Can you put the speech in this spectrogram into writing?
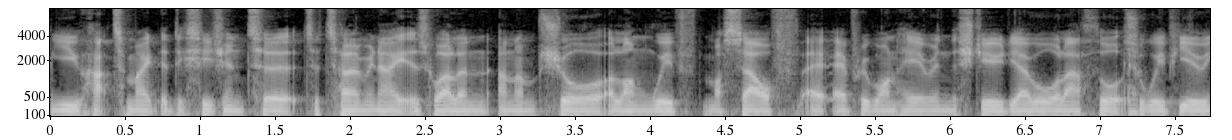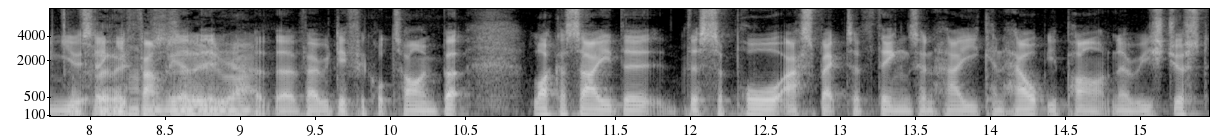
you had to make the decision to to terminate as well. And, and I'm sure, along with myself, everyone here in the studio, all our thoughts are with you and, you, and your family at, Absolutely right. at a very difficult time. But like I say, the the support aspect of things and how you can help your partner is just,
